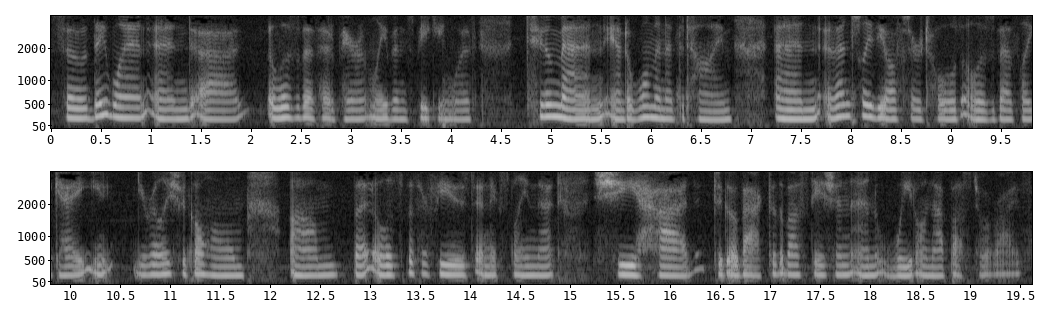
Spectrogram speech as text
So they went, and uh, Elizabeth had apparently been speaking with two men and a woman at the time. And eventually, the officer told Elizabeth, like, hey, you, you really should go home. Um, but Elizabeth refused and explained that she had to go back to the bus station and wait on that bus to arrive.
